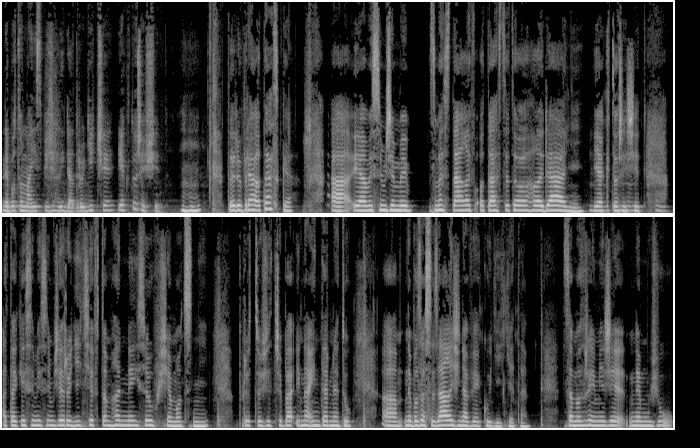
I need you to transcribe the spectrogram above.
nebo to mají spíš hlídat rodiče, jak to řešit? Mm-hmm. To je dobrá otázka. A já myslím, že my jsme stále v otázce toho hledání, jak to mhm. řešit. A taky si myslím, že rodiče v tomhle nejsou všemocní, protože třeba i na internetu, nebo zase záleží na věku dítěte. Samozřejmě, že nemůžu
